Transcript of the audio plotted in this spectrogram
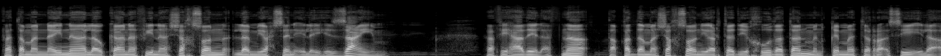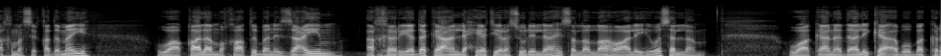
فتمنينا لو كان فينا شخص لم يحسن إليه الزعيم. ففي هذه الأثناء تقدم شخص يرتدي خوذة من قمة الرأس إلى اخمص قدميه وقال مخاطبا الزعيم أخر يدك عن لحية رسول الله صلى الله عليه وسلم. وكان ذلك أبو بكر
